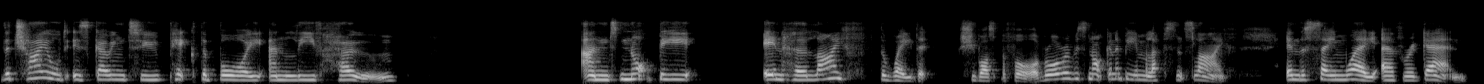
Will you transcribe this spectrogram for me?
the child is going to pick the boy and leave home and not be in her life the way that she was before. Aurora was not going to be in Maleficent's life in the same way ever again.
